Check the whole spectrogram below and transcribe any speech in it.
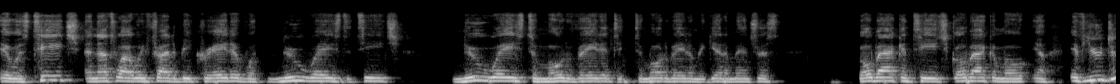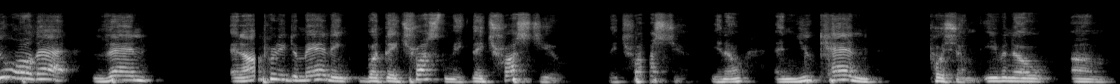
it was teach, and that's why we've tried to be creative with new ways to teach new ways to motivate it, to, to motivate them to get them interest. Go back and teach, go back and mo. You know, if you do all that, then and I'm pretty demanding, but they trust me. They trust you. They trust you, you know, and you can push them, even though um,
